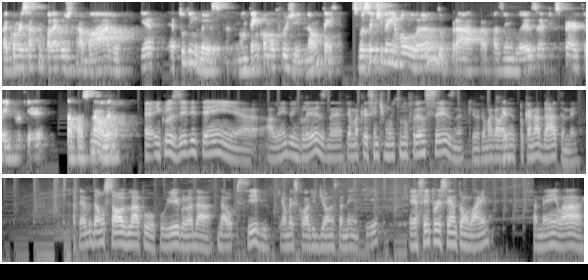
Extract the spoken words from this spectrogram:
vai conversar com colegas de trabalho, e é, é tudo inglês, cara. não tem como fugir, não tem. Se você estiver enrolando para fazer inglês, é, fique esperto aí, porque tá fácil não, né? É, inclusive tem, além do inglês, né, tem uma crescente muito no francês, né? Porque tem uma galera indo pro Canadá também. Até dar um salve lá pro, pro Igor, lá da, da Opsiv, que é uma escola de idiomas também aqui. É 100% online. Também lá,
